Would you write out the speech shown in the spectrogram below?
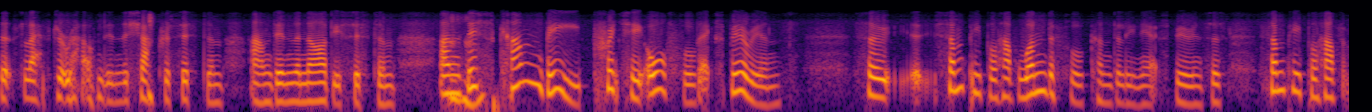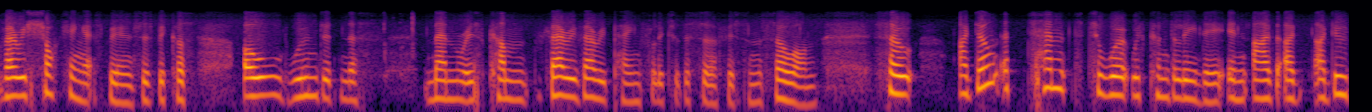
that's left around in the chakra system and in the nadi system. And mm-hmm. this can be pretty awful experience. So uh, some people have wonderful Kundalini experiences. Some people have very shocking experiences because old woundedness memories come very, very painfully to the surface and so on. So I don't attempt to work with Kundalini in either. I, I do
